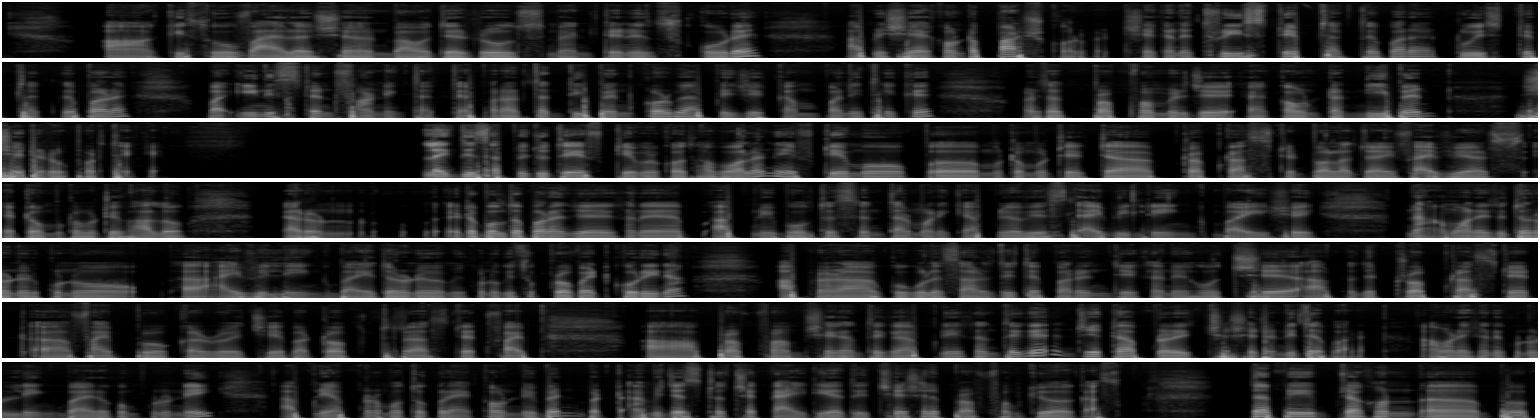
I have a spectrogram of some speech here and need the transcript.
কিছু ভায়োলেশন বা ওদের রুলস মেনটেনেন্স করে আপনি সেই অ্যাকাউন্টটা পাস করবেন। সেখানে থ্রি স্টেপ থাকতে পারে, টু স্টেপ থাকতে পারে বা ইনস্ট্যান্ট ফান্ডিং থাকতে পারে। অর্থাৎ ডিপেন্ড করবে আপনি যে কোম্পানি থেকে অর্থাৎ প্রপ যে অ্যাকাউন্টটা নেবেন সেটার উপর থেকে। লাইক দিস আপনি যদি এফটিএম এর কথা বলেন, এফটিএমও মোটামুটি একটা টপ ট্রাস্টেড বলা যায় ফাইভ ইয়ার্স এটাও মোটামুটি ভালো। কারণ এটা বলতে পারেন যে এখানে আপনি বলতেছেন তার মানে কি আপনি অবভিয়াসলি আইভি লিঙ্ক বা এই সেই না আমার এই ধরনের কোনো আইভি লিঙ্ক বা এই ধরনের আমি কোনো কিছু প্রোভাইড করি না। আপনারা গুগলে সার্চ দিতে পারেন যেখানে হচ্ছে আপনাদের টপ ট্রাস্টেড ফাইভ ব্রোকার রয়েছে বা top trusted 5 uh prop firm সেখান থেকে আপনি এখান থেকে যেটা আপনার ইচ্ছা সেটা নিতে পারেন। আমার এখানে কোনো লিঙ্ক বা এরকম কোনো নেই। আপনি আপনার মতো করে অ্যাকাউন্ট নেবেন বাট আমি জাস্ট হচ্ছে একটা আইডিয়া দিচ্ছি আসলে প্ল্যাটফর্ম কীভাবে কাজ আপনি যখন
